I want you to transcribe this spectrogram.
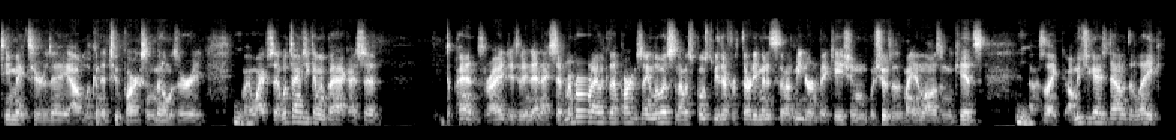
teammates here today out looking at two parks in Middle Missouri. My wife said, "What time's he coming back?" I said, "Depends, right?" It, and I said, "Remember when I looked at that park in St. Louis and I was supposed to be there for 30 minutes? I was meeting her on vacation when she was with my in-laws and kids. Mhm. I was like, I'll meet you guys down at the lake,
